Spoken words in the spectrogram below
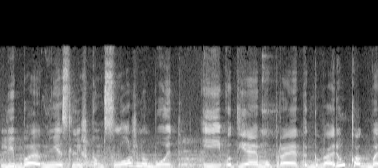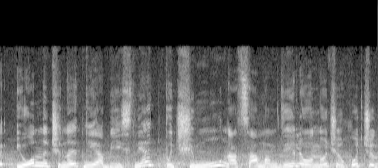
либо мне слишком сложно будет. И вот я ему про это говорю, как бы, и он начинает мне объяснять, почему на самом деле он очень хочет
